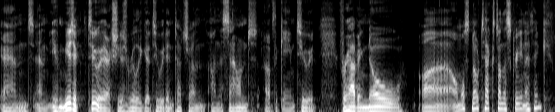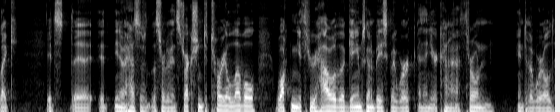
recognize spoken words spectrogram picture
and and even music too actually is really good too. We didn't touch on on the sound of the game too. It for having no uh, almost no text on the screen. I think. Like it's the it you know it has a, a, sort of instruction tutorial level walking you through how the game's going to basically work, and then you're kind of thrown into the world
